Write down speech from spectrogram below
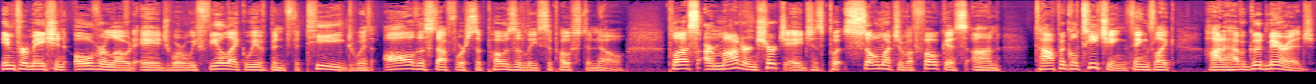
information overload age where we feel like we have been fatigued with all the stuff we're supposedly supposed to know. Plus, our modern church age has put so much of a focus on topical teaching, things like how to have a good marriage,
